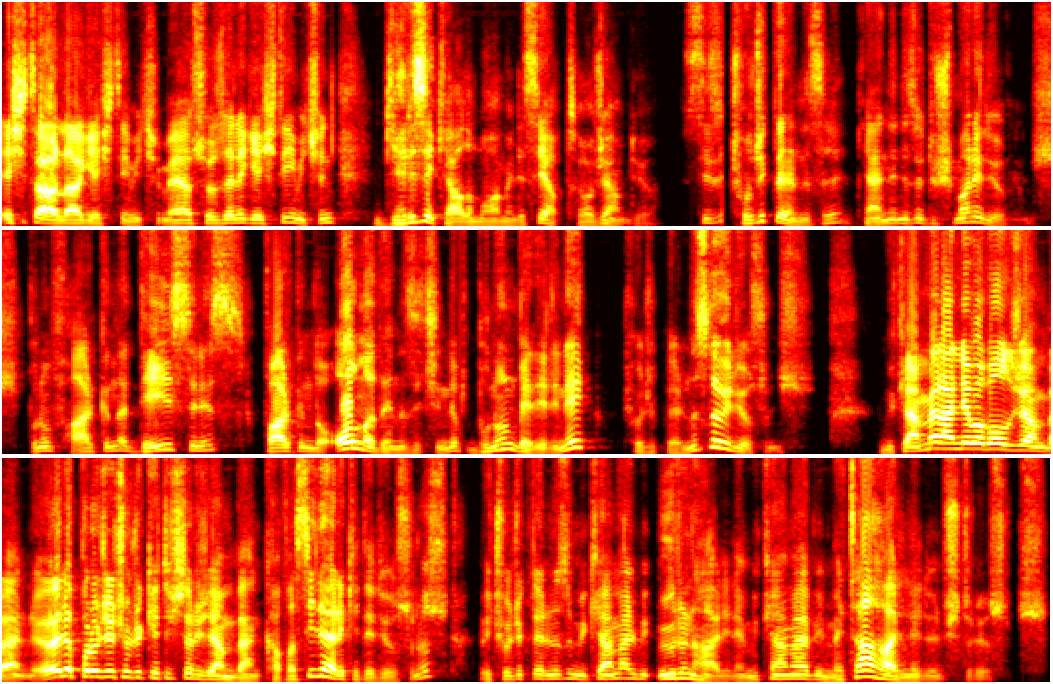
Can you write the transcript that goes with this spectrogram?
eşit ağırlığa geçtiğim için veya sözele geçtiğim için geri zekalı muamelesi yaptı hocam diyor. Siz çocuklarınızı kendinize düşman ediyorsunuz. Bunun farkında değilsiniz. Farkında olmadığınız için de bunun bedelini çocuklarınızla ödüyorsunuz. Mükemmel anne baba olacağım ben. Öyle proje çocuk yetiştireceğim ben. Kafasıyla hareket ediyorsunuz ve çocuklarınızı mükemmel bir ürün haline, mükemmel bir meta haline dönüştürüyorsunuz.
